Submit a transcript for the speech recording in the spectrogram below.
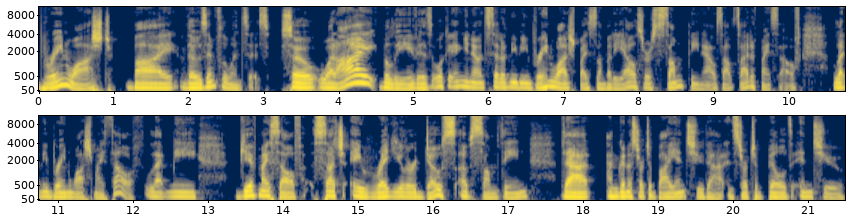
brainwashed by those influences. So, what I believe is okay, you know, instead of me being brainwashed by somebody else or something else outside of myself, let me brainwash myself. Let me give myself such a regular dose of something that I'm going to start to buy into that and start to build into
